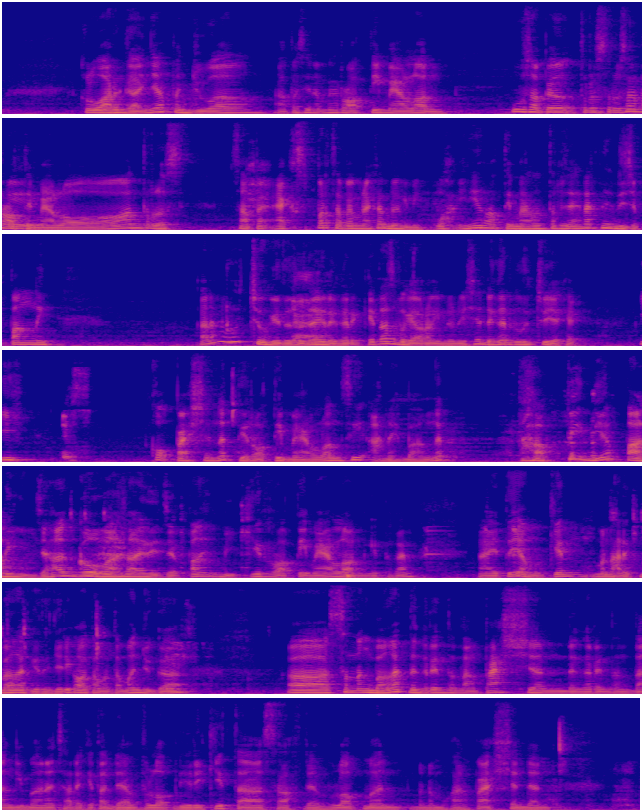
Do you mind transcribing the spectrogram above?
Keluarganya penjual apa sih namanya roti melon. Uh sampai terus terusan roti hmm. melon terus sampai expert sampai mereka bilang gini wah ini roti melon terenak nih di Jepang nih. Karena lucu gitu nah. sebenarnya denger kita sebagai orang Indonesia dengar lucu ya kayak ih yes. kok passionate di roti melon sih aneh banget tapi dia paling jago masalah di Jepang bikin roti melon gitu kan Nah itu yang mungkin menarik banget gitu. Jadi kalau teman-teman juga uh, seneng banget dengerin tentang passion, dengerin tentang gimana cara kita develop diri kita, self development, menemukan passion dan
